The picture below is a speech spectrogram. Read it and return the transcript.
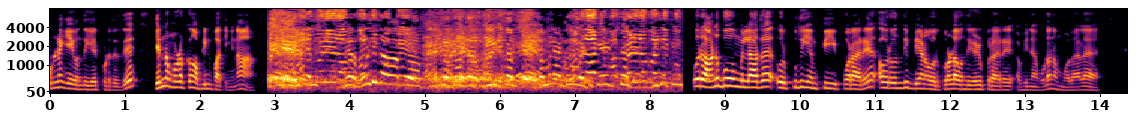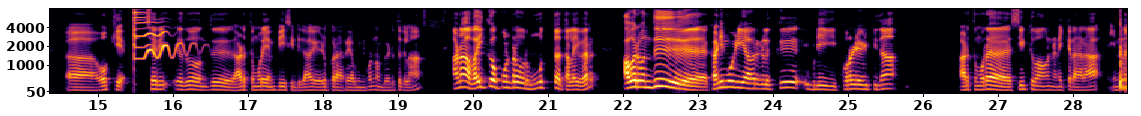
புன்னகையை வந்து ஏற்படுத்துது. என்ன முழக்கம் அப்படின்னு பார்த்தீங்கன்னா ஒரு அனுபவம் இல்லாத ஒரு புது எம்பி போறாரு. அவர் வந்து இப்படியான ஒரு குரலை வந்து எழுப்புறாரு அப்படின்னா கூட நம்மளால ஓகே. சரி ஏதோ வந்து அடுத்த முறை எம்பி சீட்டுக்காக எழுப்புறாரு அப்படின்னு கூட நம்ம எடுத்துக்கலாம். ஆனால் வைகோ போன்ற ஒரு மூத்த தலைவர் அவர் வந்து கனிமொழி அவர்களுக்கு இப்படி குரல் எழுப்பி தான் அடுத்த முறை சீட்டு வாங்கணும்னு நினைக்கிறாரா? என்ன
